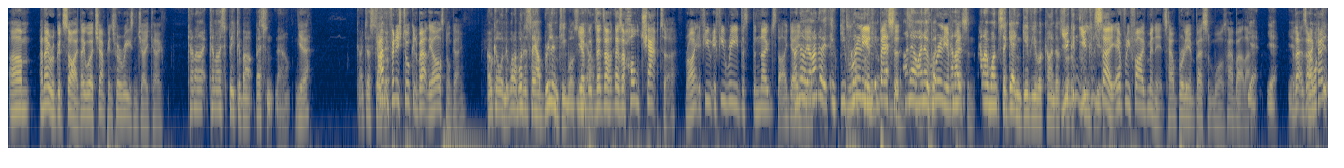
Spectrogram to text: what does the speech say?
Um, and they were a good side. They were champions for a reason, Jaco. Can I can I speak about Beasant now? Yeah. Can I just I haven't that... finished talking about the Arsenal game. Oh, go on. Well, I wanted to say how brilliant he was. Yeah, the but there's a there's a whole chapter, right? If you if you read the, the notes that I gave I know, you, I know. You've brilliant, brilliant Beasant. I know, I know. Brilliant can Beasant. I, can I once again give you a kind of you can you can say every five minutes how brilliant Beasant was? How about that? Yeah, yeah, yeah. Is that, is that okay?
